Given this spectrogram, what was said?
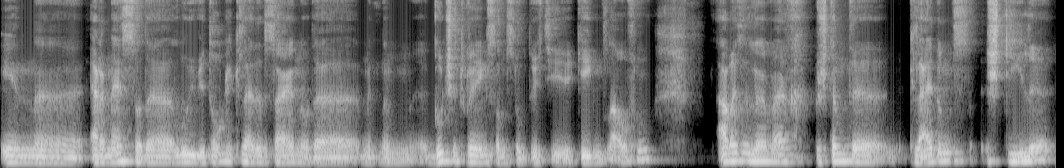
in äh, Hermes oder Louis Vuitton gekleidet sein oder mit einem Gucci-Trainingsanzug durch die Gegend laufen. Aber es sind einfach bestimmte Kleidungsstile,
